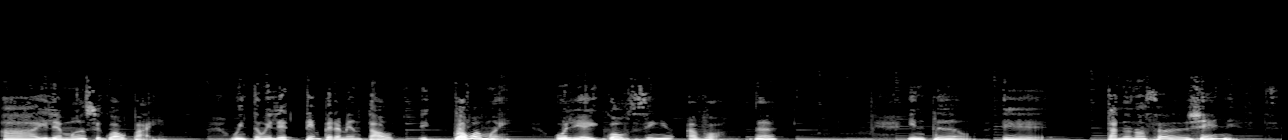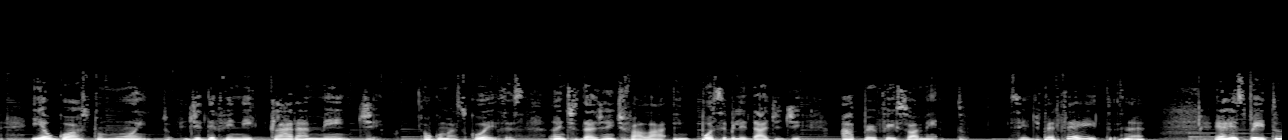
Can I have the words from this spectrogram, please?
ah, ele é manso igual o pai. Ou então ele é temperamental igual a mãe. Ou ele é igualzinho à avó, né? Então, é, tá na nossa gênese. E eu gosto muito de definir claramente algumas coisas antes da gente falar em possibilidade de aperfeiçoamento. Sede perfeitos, né? É a respeito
